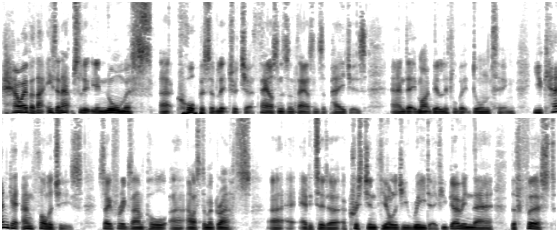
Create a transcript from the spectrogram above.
however, that is an absolutely enormous uh, corpus of literature, thousands and thousands of pages, and it might be a little bit daunting. You can get anthologies. So, for example, uh, Alister McGrath's uh, edited a, a, Christian theology reader. If you go in there, the first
